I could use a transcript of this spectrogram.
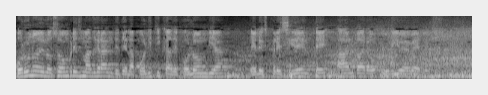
por uno de los hombres más grandes de la política de Colombia, el expresidente Álvaro Uribe Vélez.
